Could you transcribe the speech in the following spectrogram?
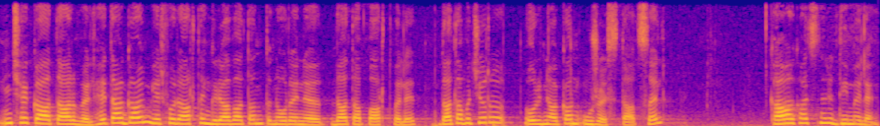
Ինչ է կատարվել։ Հետագայում, երբ որ արդեն գրավատան տնորենը դատապարտվել է, դատավճիռը օրինական ուժ է ստացել, Քաղաքացիները դիմել են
